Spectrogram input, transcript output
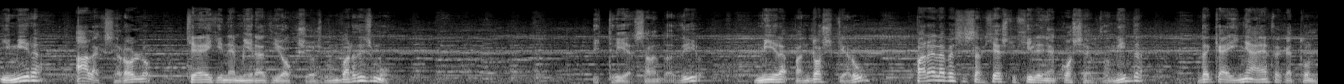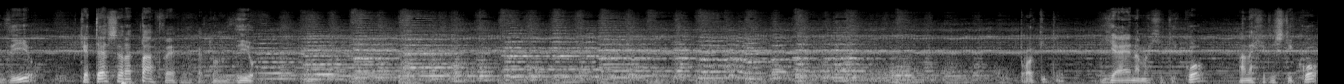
η μοίρα άλλαξε ρόλο και έγινε μοίρα διώξεως βομβαρδισμού. Η 342, μοίρα παντός καιρού, παρέλαβε στις αρχές του 1970 19 F-102 και 4 TAF F-102 Πρόκειται για ένα μαχητικό, αναχαιτιστικό,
